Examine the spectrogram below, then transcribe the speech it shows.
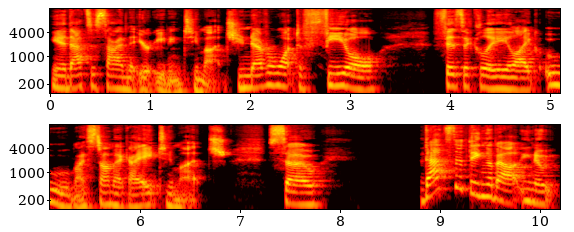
you know, that's a sign that you're eating too much. You never want to feel physically like, ooh, my stomach, I ate too much. So that's the thing about, you know,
